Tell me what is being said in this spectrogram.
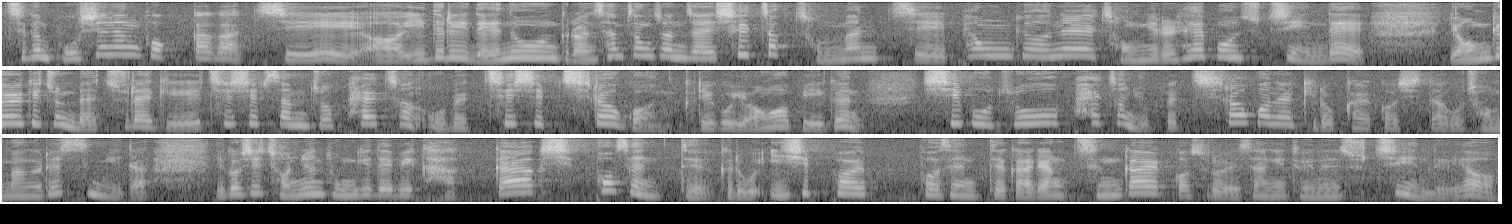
지금 보시는 것과 같이 어, 이들이 내놓은 그런 삼성전자의 실적 전망치 평균을 정리를 해본 수치인데 연결 기준 매출액이 73조 8,577억 원 그리고 영업이익은 15조 8,607억 원을 기록할 것이라고 전망을 했습니다. 이것이 전년 동기 대비 각각 10% 그리고 20% 가량 증가할 것으로 예상이 되는 수치인데요.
